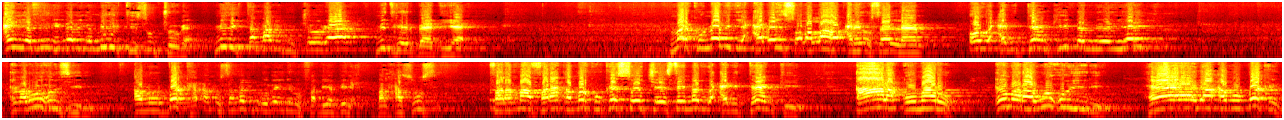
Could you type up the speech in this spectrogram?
Can yamiinihi nabiga midigtiisuu joogaa midigta nabiguu joogaa mid reer baadiyaa markuu nabigii cabay salى اllahu calayh wasalam oo uu cabitaankii dhameeyey cumar wuxuus yidhi abubakar amuusan nabigu ogeyn inuu fadhiyo bidix bal xasuusi. Falamaa faraqa markuu ka soo jeestay nabigu cabitaankii qaala cumaru cumara wuxuu yidhi haadaa abubakrin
